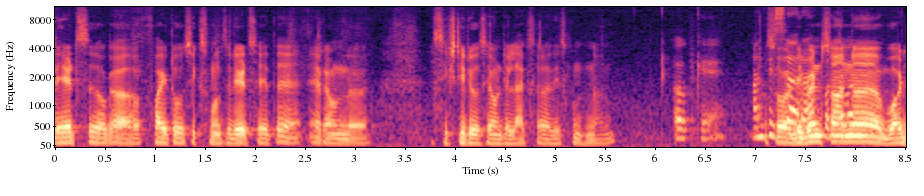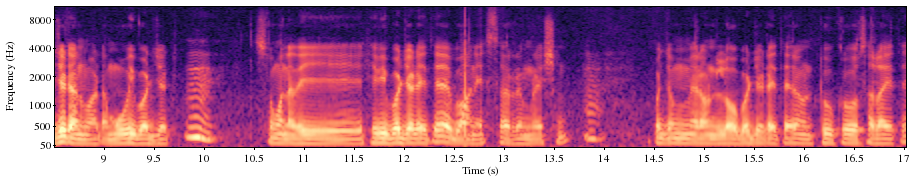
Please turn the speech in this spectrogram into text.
డేట్స్ ఒక five to six months dates అయితే around sixty to seventy lakhs అలా తీసుకుంటున్నాను okay so? Depends on budget అనమాట మూవీ బడ్జెట్. సో మనది హెవీ బడ్జెట్ అయితే బాగానే ఇస్తారు రెమ్యునేషన్ మ్మ్. కొంచెం అరౌండ్లో బడ్జెట్ అయితే అరౌండ్ టూ క్రోర్స్ అలా అయితే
